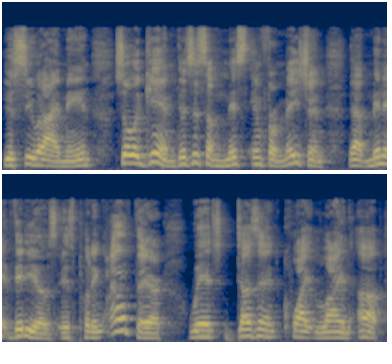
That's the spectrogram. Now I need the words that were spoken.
You see what I mean? So again, this is some misinformation that Minute Videos is putting out there, which doesn't quite line up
